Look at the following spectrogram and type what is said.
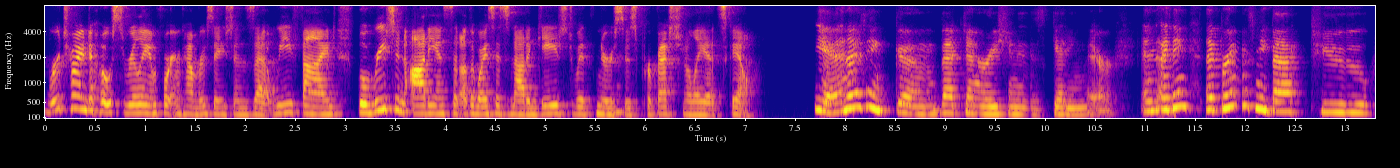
We're, trying to host really important conversations that we find will reach an audience that otherwise has not engaged with nurses professionally at scale. Yeah, and I think um, that generation is getting there. And I think that brings me back to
